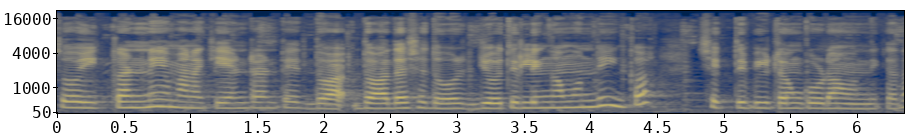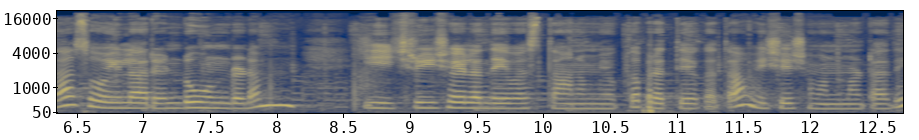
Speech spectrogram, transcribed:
సో ఇక్కడనే మనకి ఏంటంటే ద్వా ద్వాదశ దో జ్యోతిర్లింగం ఉంది ఇంకా శక్తిపీఠం కూడా ఉంది కదా. సో ఇలా రెండు ఉండడం ఈ శ్రీశైల దేవస్థానం యొక్క ప్రత్యేకత విశేషం అన్నమాట అది.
